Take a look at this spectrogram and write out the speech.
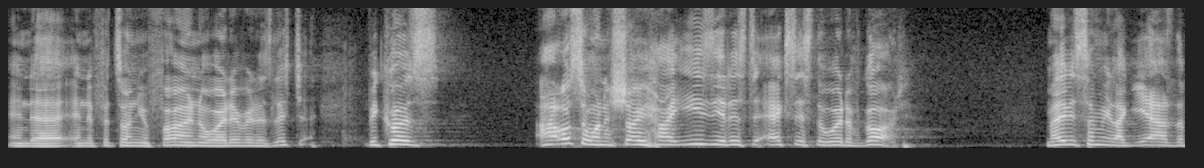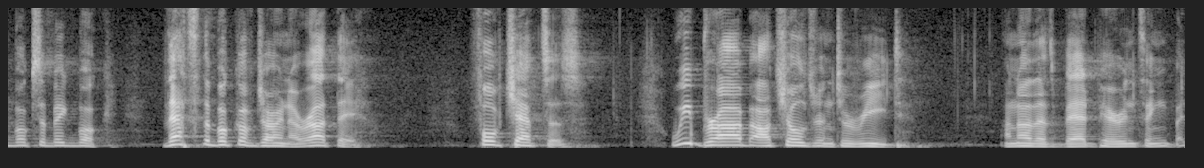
And, uh, and if it's on your phone or whatever it is, let's, because I also want to show you how easy it is to access the Word of God. Maybe some of you like, yeah, the book's a big book. That's the book of Jonah right there. Four chapters. We bribe our children to read. I know that's bad parenting, but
